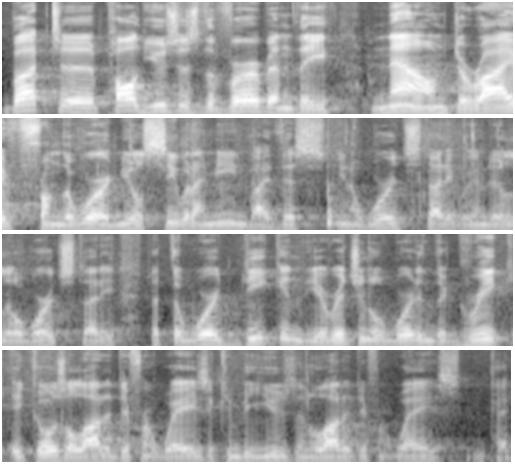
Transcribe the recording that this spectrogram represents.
but uh, Paul uses the verb and the noun derived from the word. You'll see what I mean by this you know, word study. We're going to do a little word study, that the word deacon, the original word in the Greek, it goes a lot of different ways. It can be used in a lot of different ways. Okay?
